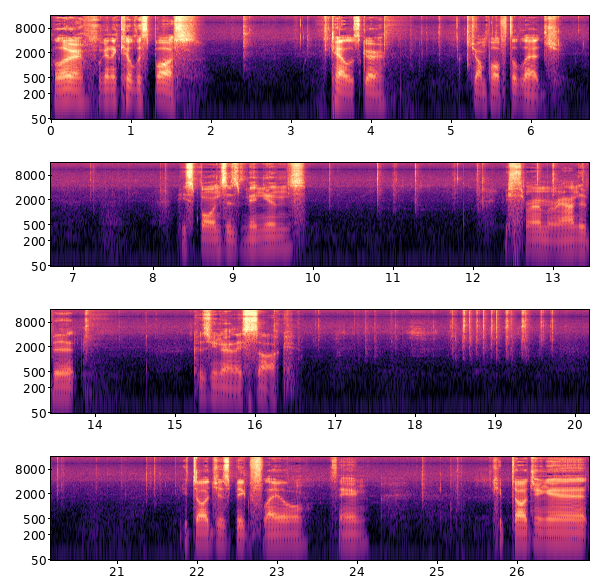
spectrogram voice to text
Hello, we're going to kill this boss. Okay, let's go. Jump off the ledge. He spawns his minions. You throw them around a bit. Because you know they suck. You dodge his big flail thing. Keep dodging it.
